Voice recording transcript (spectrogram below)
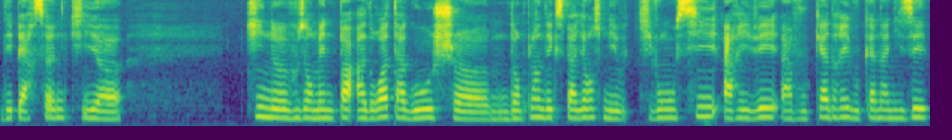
des personnes qui, euh, qui ne vous emmènent pas à droite, à gauche, euh, dans plein d'expériences, mais qui vont aussi arriver à vous cadrer, vous canaliser,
